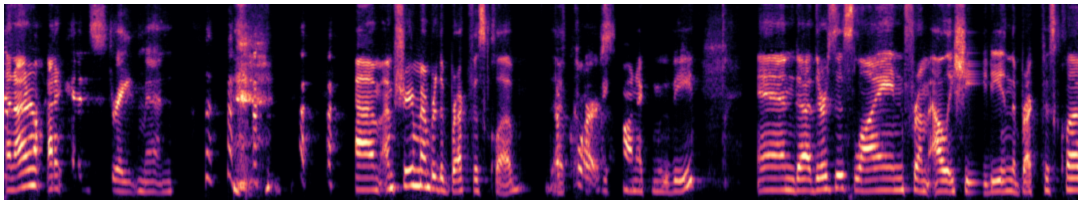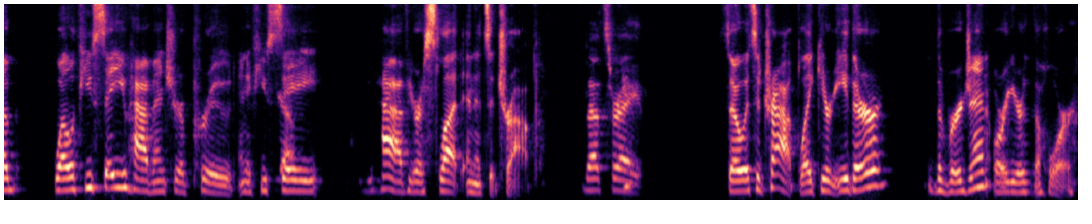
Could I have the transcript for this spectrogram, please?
And I don't I, head straight men. um, I'm sure you remember the Breakfast Club, of course, iconic movie. And uh, there's this line from Ally Sheedy in the Breakfast Club. Well, if you say you haven't, you're a prude, and if you say yeah. you have, you're a slut, and it's a trap. That's right. So it's a trap. Like you're either the virgin or you're the whore.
